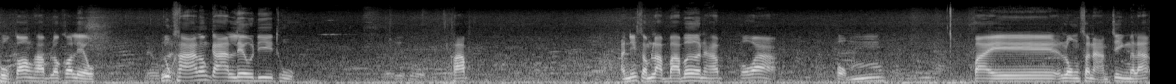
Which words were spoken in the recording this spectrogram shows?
ถูกต้องครับแล้วก็เร็ว เร็วลูกค้าต้องการเร็วดีถูกเร็วดีถูก ครับ อันนี้สำหรับบาร์เบอร์นะครับ เพราะว่าผมไปลงสนามจริงมาแล้ว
